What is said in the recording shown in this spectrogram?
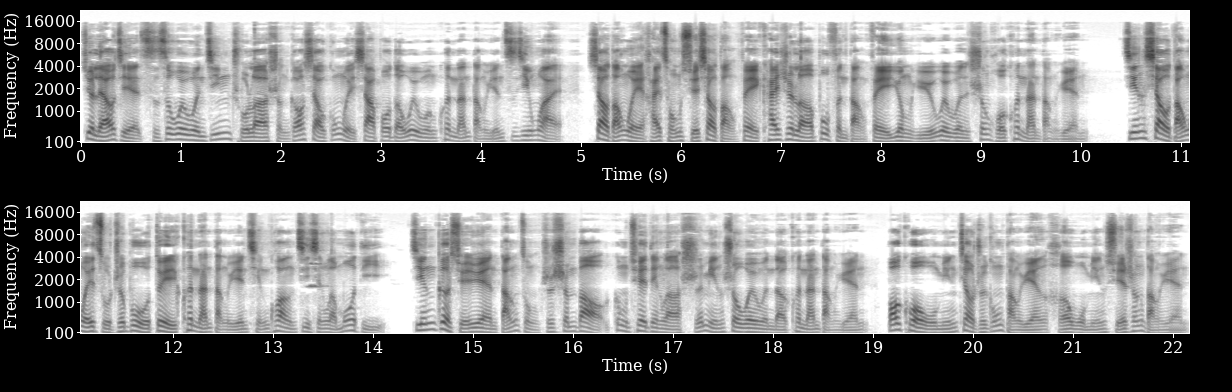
据了解，此次慰问金除了省高校工委下拨的慰问困难党员资金外，校党委还从学校党费开支了部分党费，用于慰问生活困难党员。经校党委组织部对困难党员情况进行了摸底。经各学院党总支申报，共确定了十名受慰问的困难党员，包括五名教职工党员和五名学生党员。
